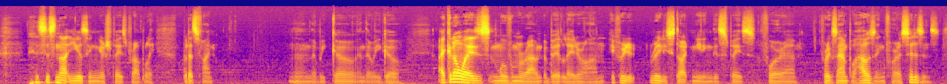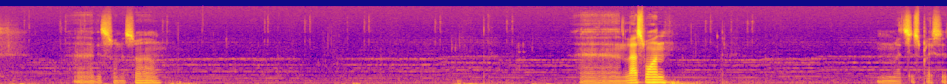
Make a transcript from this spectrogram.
this is not using your space properly. But that's fine. And there we go, and there we go. I can always move them around a bit later on if we really start needing this space for, uh, for example, housing for our citizens. Uh, this one as well. And last one. Mm, let's just place it.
